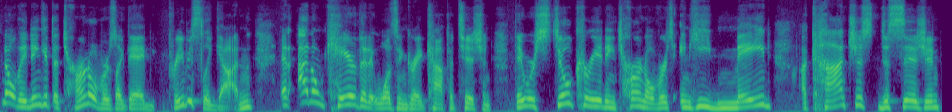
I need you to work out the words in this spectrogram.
No, they didn't get the turnovers like they had previously gotten. And I don't care that it wasn't great competition. They were still creating turnovers, and he made a conscious decision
